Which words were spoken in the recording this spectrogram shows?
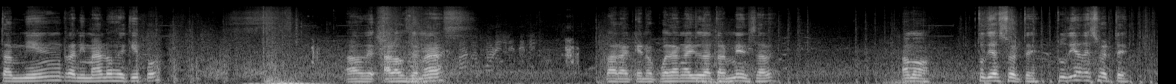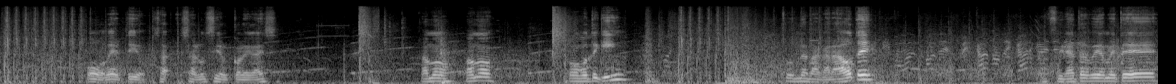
también reanimar los equipos a, los demás para que nos puedan ayudar también, ¿sabes? Vamos, tu día de suerte, tu día de suerte. Joder, tío, se el colega ese. Vamos, vamos. Como botequín. ¿Dónde va, caraote? Al final te voy a meter...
